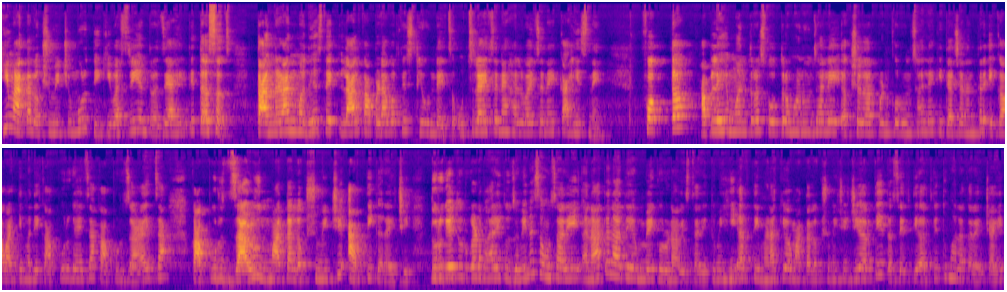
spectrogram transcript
ही माता लक्ष्मीची मूर्ती किंवा स्त्रीयंत्र जे आहे ते तसंच तांदळांमध्येच ते लाल कापडावरतीच ठेवून द्यायचं. उचलायचं नाही हलवायचं नाही काहीच नाही. फक्त आपले हे मंत्र स्तोत्र म्हणून झाले अक्षदार्पण करून झाले की त्याच्यानंतर एका वाटीमध्ये कापूर घ्यायचा कापूर जाळायचा कापूर जाळून माता लक्ष्मीची आरती करायची. दुर्गे दुर्गड भारी तुझविन संसारी अनाथनाथे अंबे करुणा विस्तारी. तुम्ही ही आरती म्हणा किंवा माता लक्ष्मीची जी आरती येत असेल ती आरती तुम्हाला करायची आहे.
